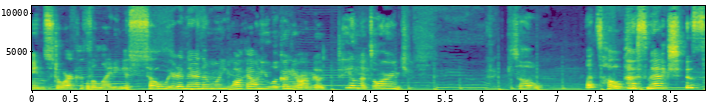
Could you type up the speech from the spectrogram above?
in store because the lighting is so weird in there and then when you walk out and you look on your arm you're like damn that's orange. So let's hope this matches.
